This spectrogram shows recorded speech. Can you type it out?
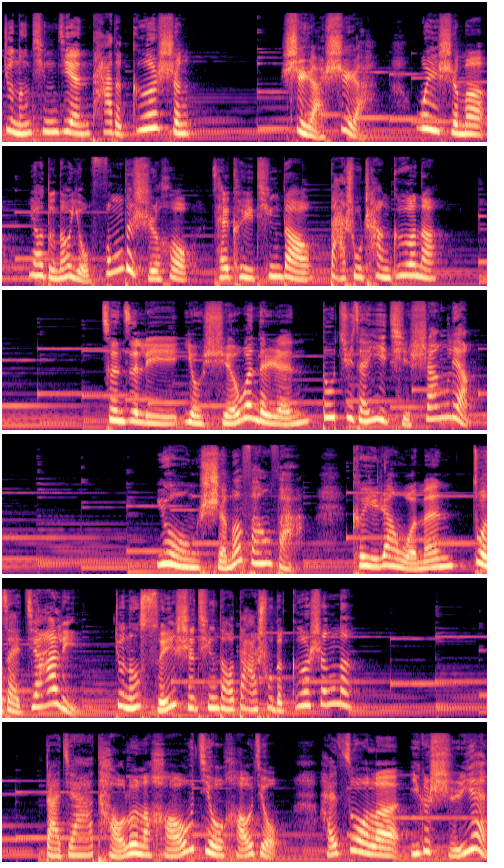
就能听见它的歌声。是啊，是啊，为什么要等到有风的时候才可以听到大树唱歌呢？村子里有学问的人都聚在一起商量，用什么方法？可以让我们坐在家里就能随时听到大树的歌声呢。大家讨论了好久好久，还做了一个实验：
